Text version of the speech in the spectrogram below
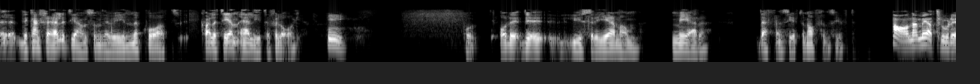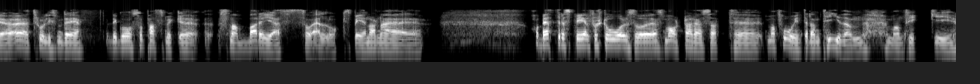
eh, det kanske är lite grann som det vi är inne på att kvaliteten är lite för låg. Mm. på, och det, det lyser igenom mer defensivt än offensivt. Ja, nej, men jag tror det. Jag tror liksom det, det går så pass mycket snabbare i SHL och spelarna är, har bättre spelförståelse och är smartare så att eh, man får inte den tiden man fick i,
